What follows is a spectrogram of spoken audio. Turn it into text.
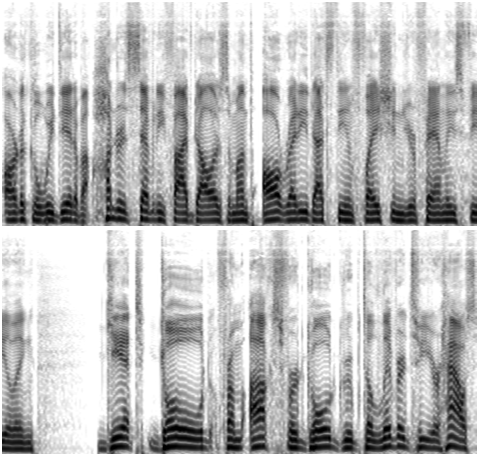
article we did about $175 a month already? That's the inflation your family's feeling. Get gold from Oxford Gold Group delivered to your house.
